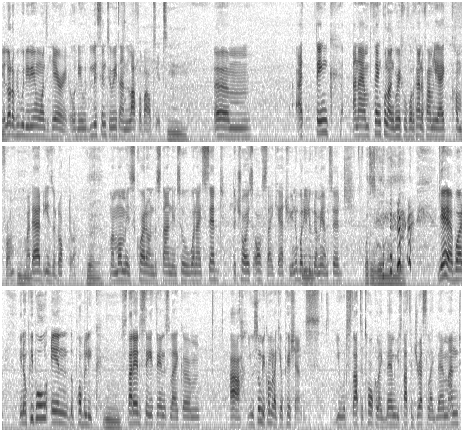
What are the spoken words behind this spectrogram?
a lot of people didn't want to hear it or they would listen to it and laugh about it. Um, I think, and I am thankful and grateful for the kind of family I come from. Mm-hmm. My dad is a doctor. My mom is quite understanding. So when I said the choice of psychiatry, nobody Mm. looked at me and said, What is going on here? yeah, but you know, people in the public Mm. started to say things like, um, ah, you soon become like your patients. You would start to talk like them, you start to dress like them, and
